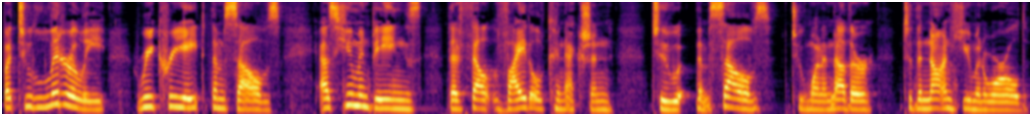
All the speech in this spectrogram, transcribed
but to literally recreate themselves as human beings that felt vital connection to themselves, to one another, to the non human world.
